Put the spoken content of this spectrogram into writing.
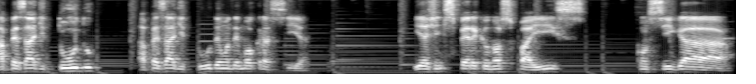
Apesar de tudo, apesar de tudo, é uma democracia. E a gente espera que o nosso país consiga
